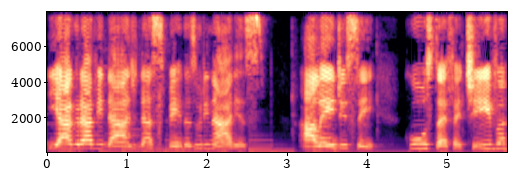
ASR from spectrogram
e a gravidade das perdas urinárias, além de ser custa efetiva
